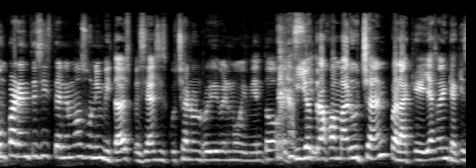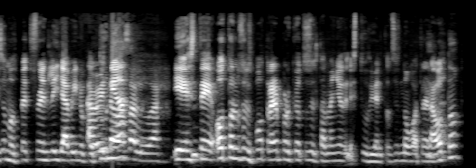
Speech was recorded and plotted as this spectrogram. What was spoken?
Un, paréntesis, tenemos un invitado especial, si escuchan un ruido y ven movimiento, aquí yo trajo a Maruchan para que ya saben que aquí somos pet friendly, ya vino Petunia. a saludar. Y este, Otto no se los puedo traer porque Otto es el tamaño del estudio, entonces no voy a traer a Otto,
